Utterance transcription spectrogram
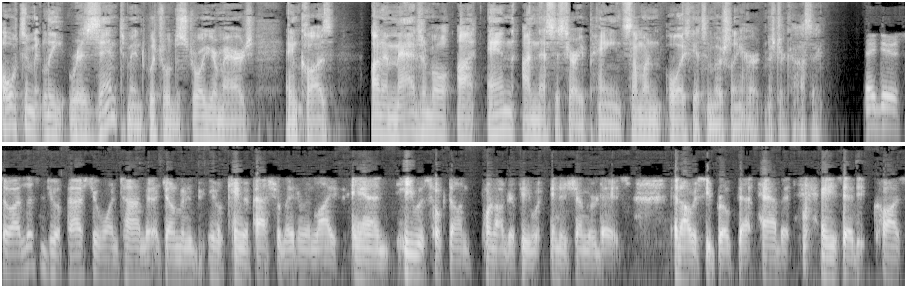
ultimately resentment, which will destroy your marriage and cause unimaginable uh, and unnecessary pain. Someone always gets emotionally hurt, Mr. Kosick. They do. So I listened to a pastor one time, a gentleman who you know came a pastor later in life, and he was hooked on pornography in his younger days, and obviously broke that habit. And he said it caused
